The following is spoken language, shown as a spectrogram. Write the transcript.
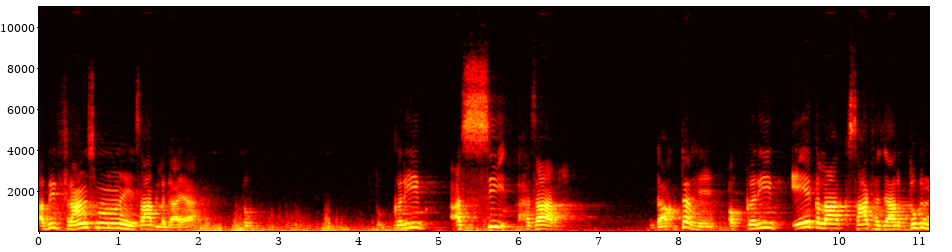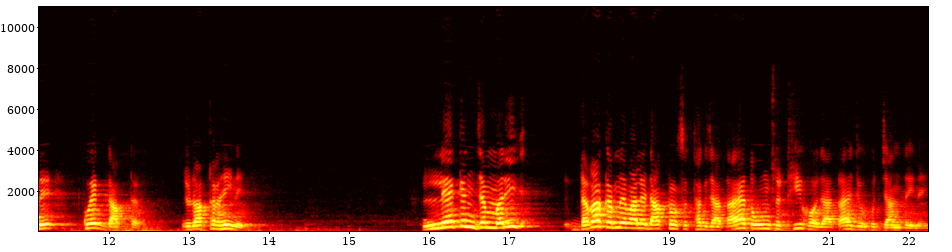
अभी फ्रांस में उन्होंने हिसाब लगाया तो तो करीब अस्सी हज़ार डॉक्टर हैं और करीब एक लाख साठ हज़ार दुगने एक डॉक्टर, जो डॉक्टर है ही नहीं। लेकिन जब मरीज़ दवा करने वाले डॉक्टरों से थक जाता है तो उनसे ठीक हो जाता है, जो कुछ जानते ही नहीं।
